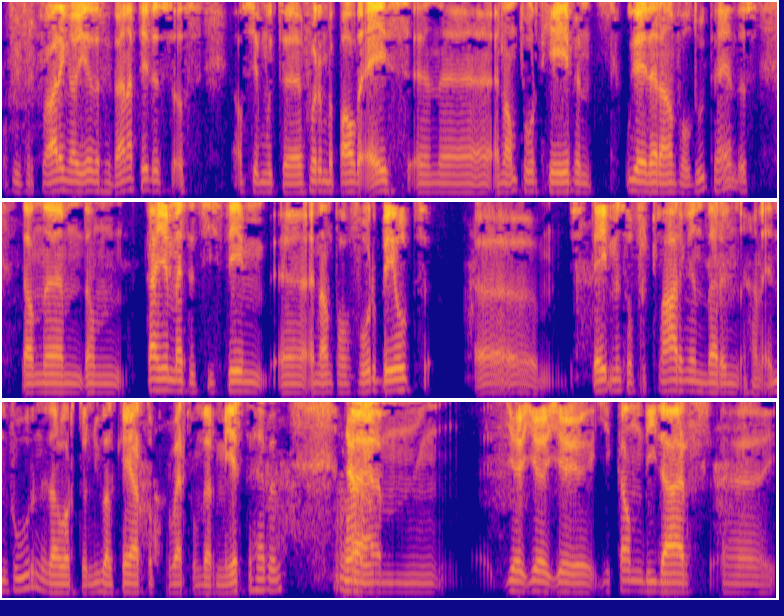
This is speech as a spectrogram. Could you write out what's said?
of uw verklaring dat je eerder gedaan hebt. Hè. Dus als, als je moet uh, voor een bepaalde eis een, een antwoord geven, hoe je daaraan voldoet. Hè. Dus dan, um, dan kan je met het systeem een aantal voorbeeld statements of verklaringen daarin gaan invoeren. Daar wordt er nu wel keihard op gewerkt om daar meer te hebben. Ja. Um, je, je, je, je kan die daar uh,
